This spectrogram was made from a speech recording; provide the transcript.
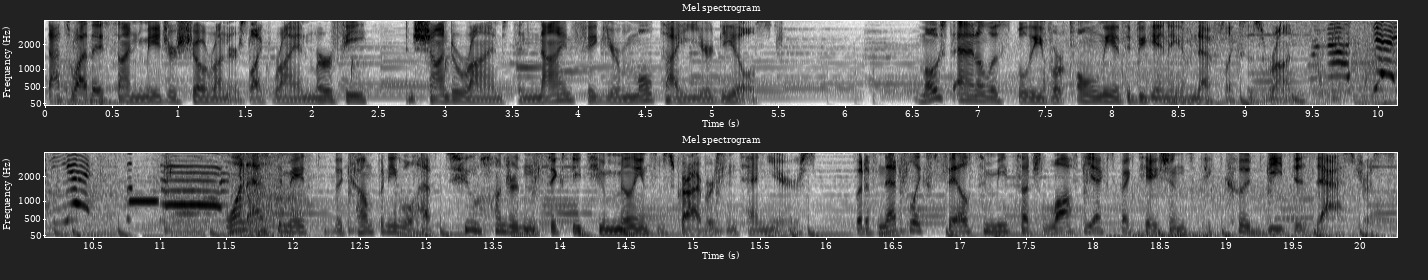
That's why they signed major showrunners like Ryan Murphy and Shonda Rhimes to nine figure multi year deals. Most analysts believe we're only at the beginning of Netflix's run. We're not dead yet, fuckers! One estimates that the company will have 262 million subscribers in 10 years. But if Netflix fails to meet such lofty expectations, it could be disastrous.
